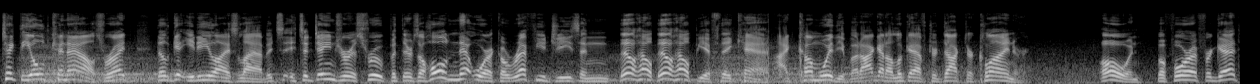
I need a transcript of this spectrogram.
Take the old canals, right? They'll get you to Eli's lab. It's it's a dangerous route, but there's a whole network of refugees and they'll help they'll help you if they can. I'd come with you, but I gotta look after Dr. Kleiner. Oh, and before I forget,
